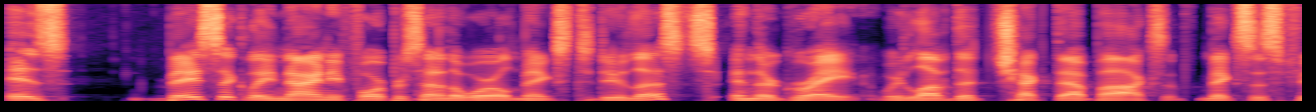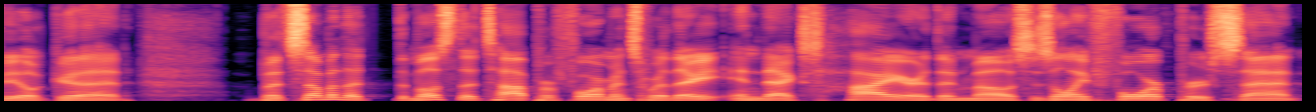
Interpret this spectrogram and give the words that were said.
is basically 94% of the world makes to-do lists and they're great. We love to check that box. It makes us feel good. But some of the, the most of the top performance where they index higher than most is only 4%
